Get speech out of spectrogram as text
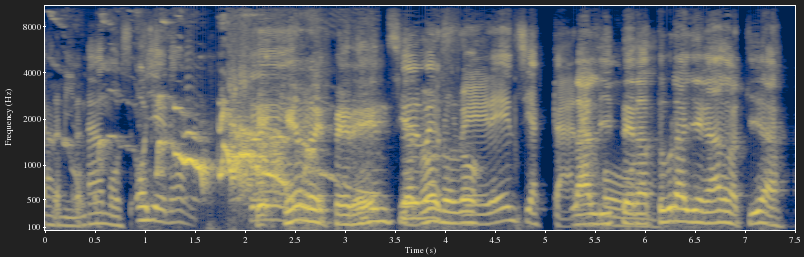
caminamos. Oye, no. ¿Qué, qué referencia, qué no, no, no. referencia, carajo. La literatura ha llegado aquí a...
